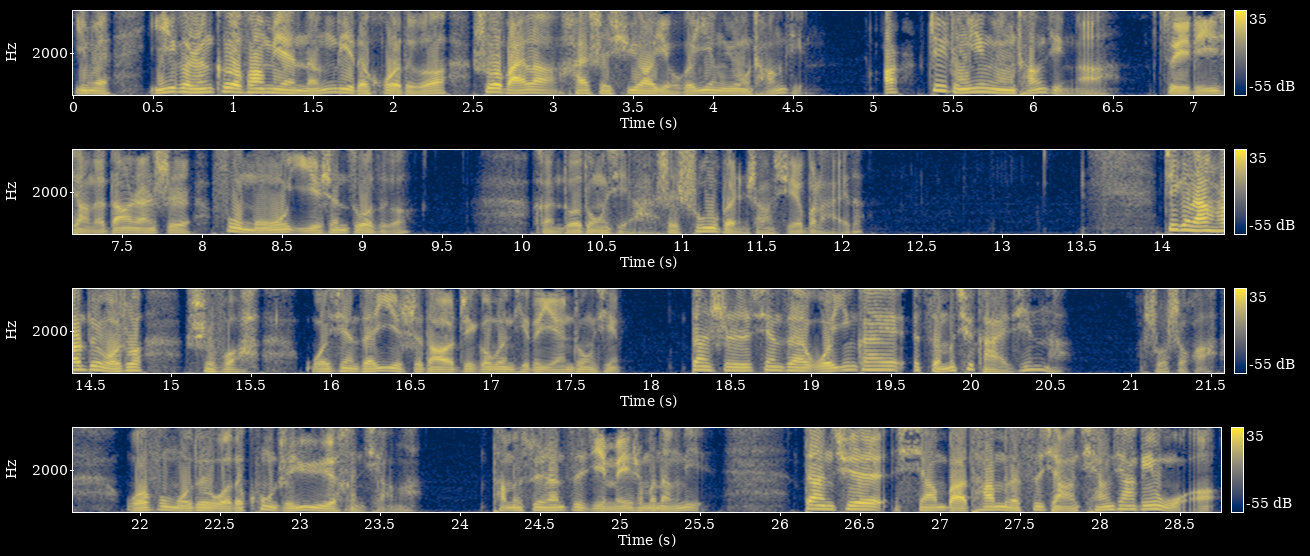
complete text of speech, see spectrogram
因为一个人各方面能力的获得，说白了还是需要有个应用场景，而这种应用场景啊，最理想的当然是父母以身作则。很多东西啊，是书本上学不来的。这个男孩对我说：“师傅啊，我现在意识到这个问题的严重性，但是现在我应该怎么去改进呢？说实话，我父母对我的控制欲很强啊，他们虽然自己没什么能力。”但却想把他们的思想强加给我，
